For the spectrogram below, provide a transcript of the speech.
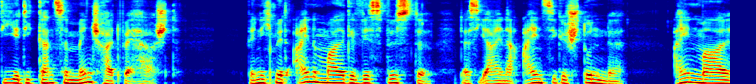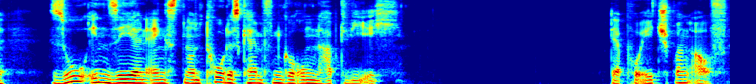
die ihr die ganze Menschheit beherrscht, wenn ich mit einem Mal gewiss wüsste, dass ihr eine einzige Stunde, einmal so in Seelenängsten und Todeskämpfen gerungen habt wie ich. Der Poet sprang auf,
